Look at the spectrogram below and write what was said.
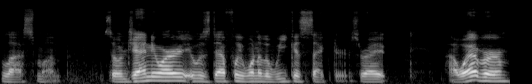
last month. So in January, it was definitely one of the weakest sectors, right? However,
